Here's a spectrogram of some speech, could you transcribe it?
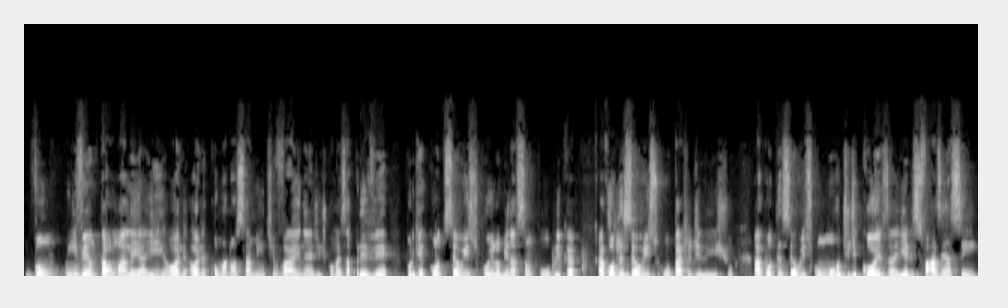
vão inventar uma lei aí, olha, olha como a nossa mente vai, né? A gente começa a prever, porque aconteceu isso com iluminação pública, aconteceu Sim. isso com taxa de lixo, aconteceu isso com um monte de coisa. E eles fazem assim:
